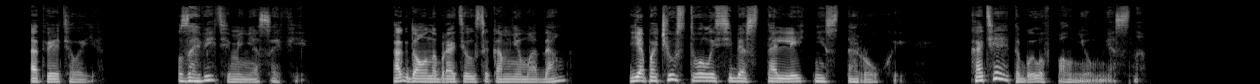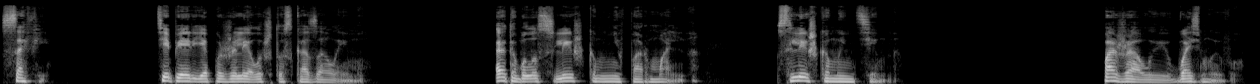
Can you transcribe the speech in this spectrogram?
— ответила я. «Зовите меня Софи». Когда он обратился ко мне, мадам, я почувствовала себя столетней старухой, хотя это было вполне уместно. Софи. Теперь я пожалела, что сказала ему. Это было слишком неформально, слишком интимно. Пожалуй, возьму его.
